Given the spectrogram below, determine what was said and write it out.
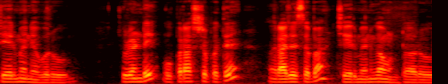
చైర్మన్ ఎవరు? చూడండి ఉపరాష్ట్రపతి రాజ్యసభ చైర్మన్గా ఉంటారు.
